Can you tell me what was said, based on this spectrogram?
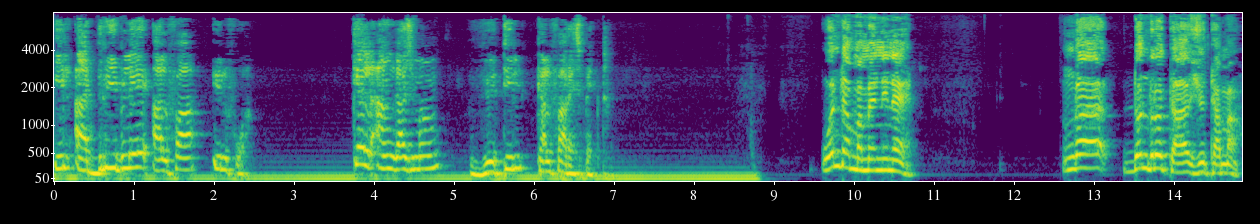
Il a dribblé Alpha une fois. Quel engagement veut-il qu'Alpha respecte? Wanda nga dondro ta jutama.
